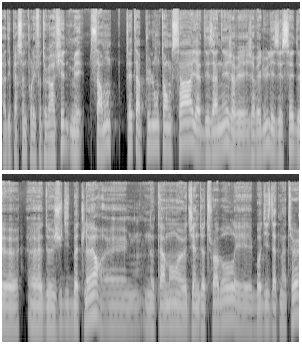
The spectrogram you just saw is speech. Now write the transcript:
à des personnes pour les photographier. Mais ça remonte peut-être à plus longtemps que ça, il y a des années, j'avais lu les essais de euh, de Judith Butler, euh, notamment euh, Gender Trouble et Bodies That Matter.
